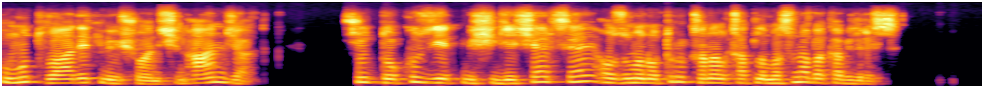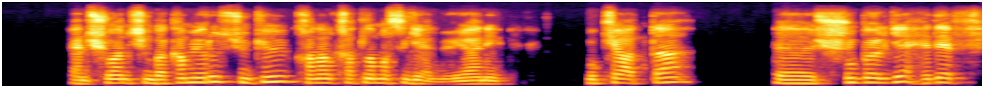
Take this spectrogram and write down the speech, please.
umut vaat etmiyor şu an için. Ancak şu 9.70'i geçerse o zaman oturur kanal katlamasına bakabiliriz. Yani şu an için bakamıyoruz çünkü kanal katlaması gelmiyor. Yani bu kağıtta e, şu bölge hedef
